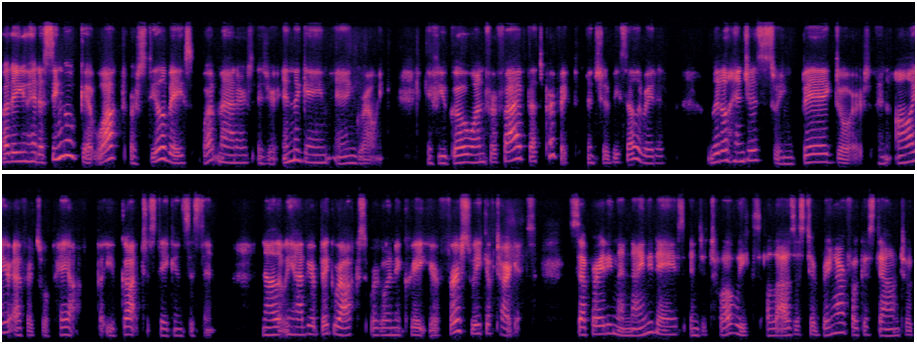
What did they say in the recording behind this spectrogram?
Whether you hit a single, get walked, or steal a base, what matters is you're in the game and growing. If you go one for five, that's perfect and should be celebrated. Little hinges swing big doors, and all your efforts will pay off, but you've got to stay consistent. Now that we have your big rocks, we're going to create your first week of targets. Separating the 90 days into 12 weeks allows us to bring our focus down to a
